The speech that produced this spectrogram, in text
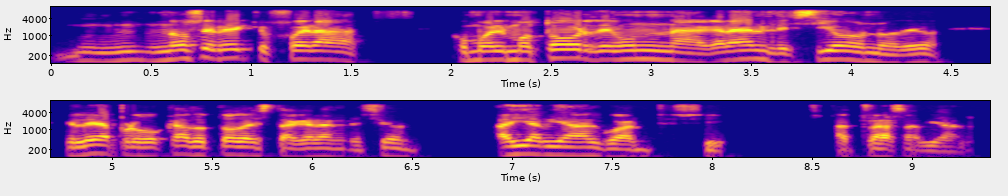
no se ve que fuera como el motor de una gran lesión o de que le haya provocado toda esta gran lesión. Ahí había algo antes, sí. Atrás había algo.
